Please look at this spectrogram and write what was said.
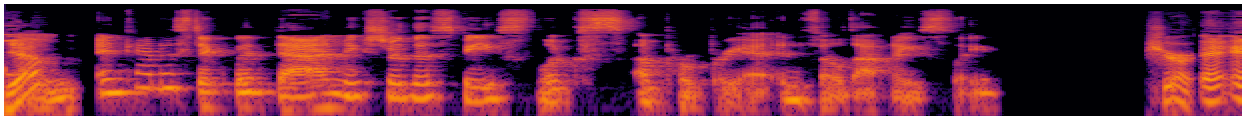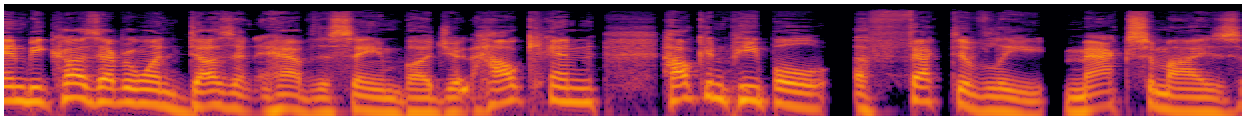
Yeah. Um, and kind of stick with that and make sure the space looks appropriate and filled out nicely. Sure. And, and, because everyone doesn't have the same budget, how can how can people effectively maximize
